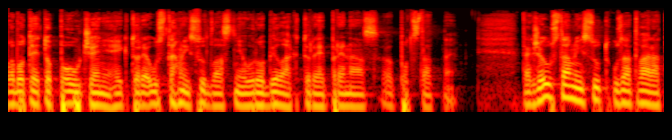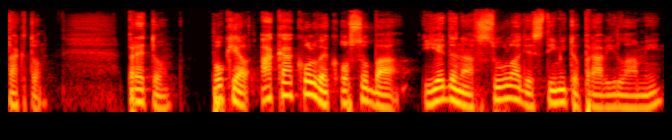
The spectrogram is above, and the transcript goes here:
lebo to je to poučenie, hej, ktoré ústavný súd vlastne urobil a ktoré je pre nás e, podstatné. Takže ústavný súd uzatvára takto. Preto, pokiaľ akákoľvek osoba jedná v súlade s týmito pravidlami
